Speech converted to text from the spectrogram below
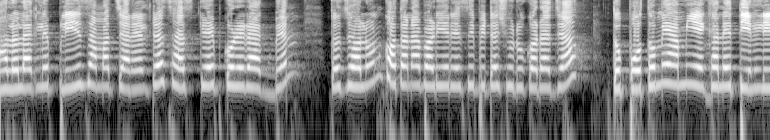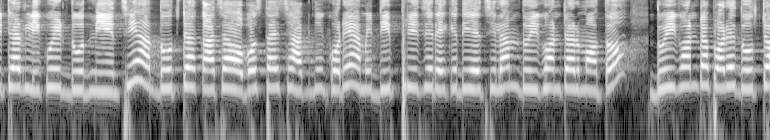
ভালো লাগলে প্লিজ আমার চ্যানেলটা সাবস্ক্রাইব করে রাখবেন। তো চলুন কথা না বাড়িয়ে রেসিপিটা শুরু করা যাক। তো প্রথমে আমি এখানে তিন লিটার লিকুইড দুধ নিয়েছি আর দুধটা কাঁচা অবস্থায় ছাঁকনি করে আমি ডিপ ফ্রিজে রেখে দিয়েছিলাম দুই ঘণ্টার মতো। দুই ঘণ্টা পরে দুধটা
